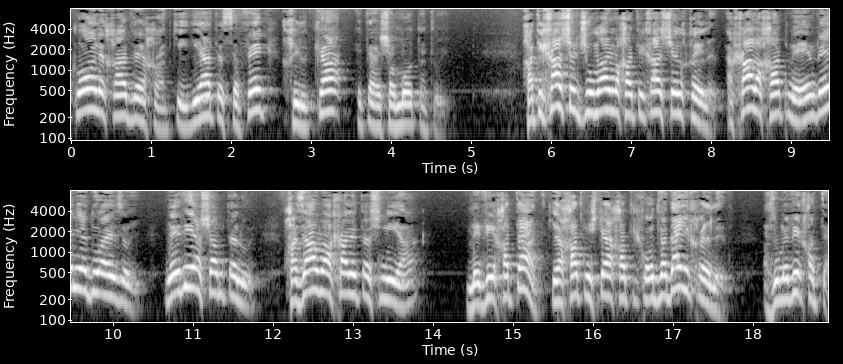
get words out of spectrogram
כל אחד ואחד, כי ידיעת הספק חילקה את ההאשמות התלויות. חתיכה של שומן וחתיכה של חלב, אכל אחת מהם ואין ידוע איזו היא, והביא אשם תלוי. חזר ואכל את השנייה, מביא חטאת, כי אחת משתי החתיכות ודאי חלב, אז הוא מביא חטאת.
